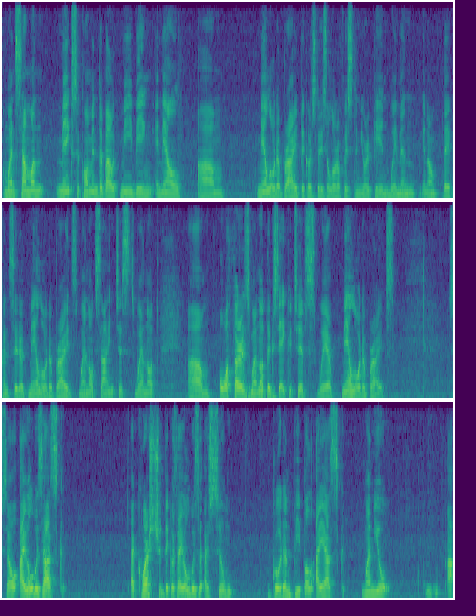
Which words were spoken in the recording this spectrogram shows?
when someone makes a comment about me being a male um, mail order bride because there's a lot of Eastern European women, you know, they're considered mail order brides. We're not scientists, we're not um, authors, we're not executives, we're mail order brides. So I always ask a question because I always assume good in people. I ask when you uh,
